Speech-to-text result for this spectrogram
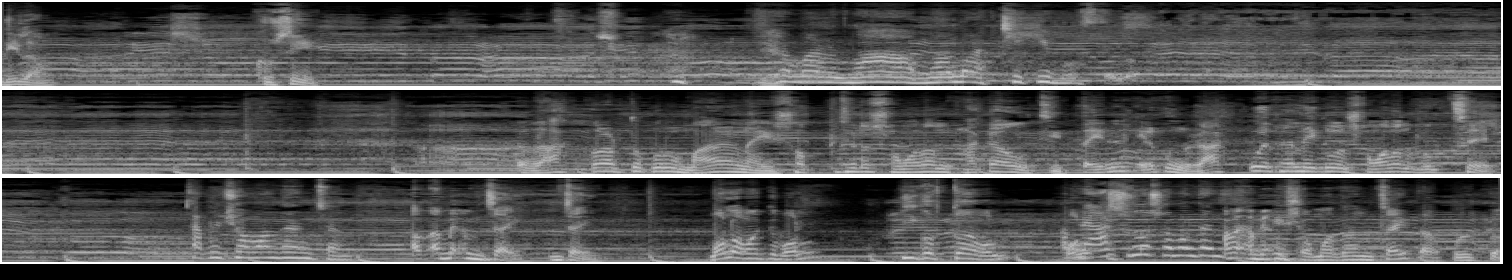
দিলাম। খুশি? আমার মা মামা ঠিকই বলছিল। রাগ করার তো কোনো মানে নাই সবকিছুর সমাধান থাকা উচিত তাই না? এরকম রাগ করে থাকলে কোনো সমাধান হচ্ছে। আপনি সমাধান চান। আমি আমি চাই আমি চাই। বলো আমাকে বলো। কি করতে হবে বলো। আসলে সমাধান আমি- আমি সমাধান চাই তারপর একটু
